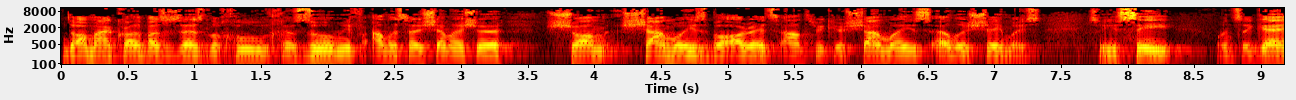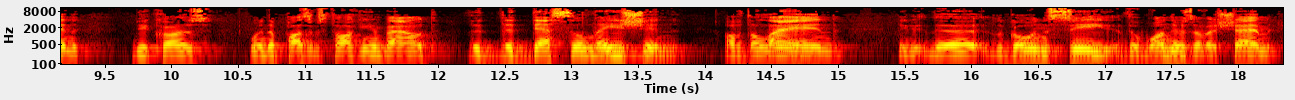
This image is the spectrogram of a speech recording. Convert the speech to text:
the Amar Kral Pasuk says, L'chu chazum if alis Hashem asher sham shamois ba'aretz, al tzvika shamois elo shemois. So you see, once again, because when the Pasuk is talking about the, the desolation of the land, the, the, the, go and see the wonders of Hashem.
